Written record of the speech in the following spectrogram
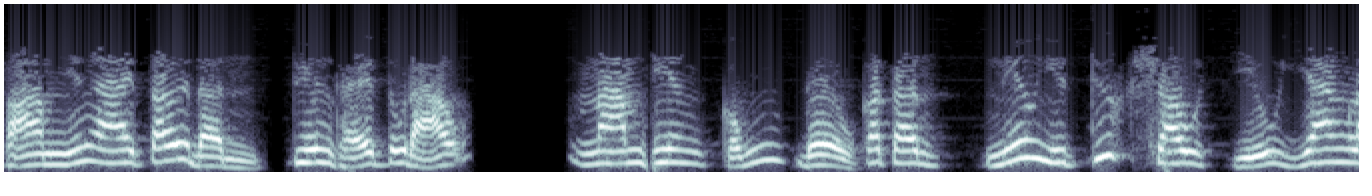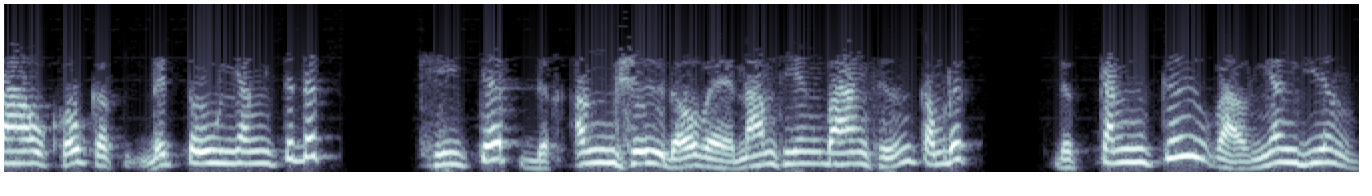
phàm những ai tới đền tuyên thể tu đạo, Nam Thiên cũng đều có tên, nếu như trước sau chịu gian lao khổ cực để tu nhân tích đức, khi chết được ân sư đổ về Nam Thiên ban thưởng công đức, được căn cứ vào nhân duyên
